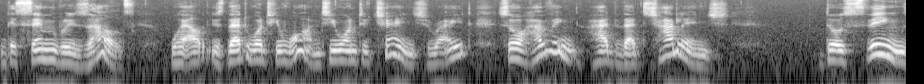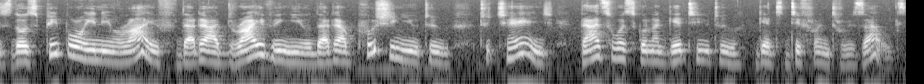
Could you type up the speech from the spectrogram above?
the same results, well, is that what you want? You want to change, right? So, having had that challenge, those things, those people in your life that are driving you, that are pushing you to, to change, that's what's going to get you to get different results.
